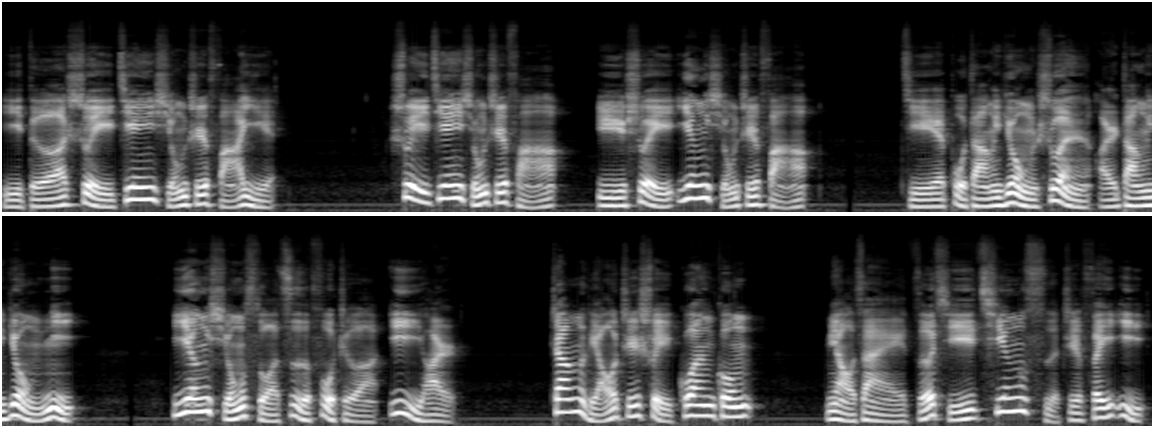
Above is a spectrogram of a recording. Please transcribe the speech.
以得睡奸雄之法也。睡奸雄之法与睡英雄之法，皆不当用顺而当用逆。英雄所自负者义耳。张辽之睡关公，妙在则其轻死之非义；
